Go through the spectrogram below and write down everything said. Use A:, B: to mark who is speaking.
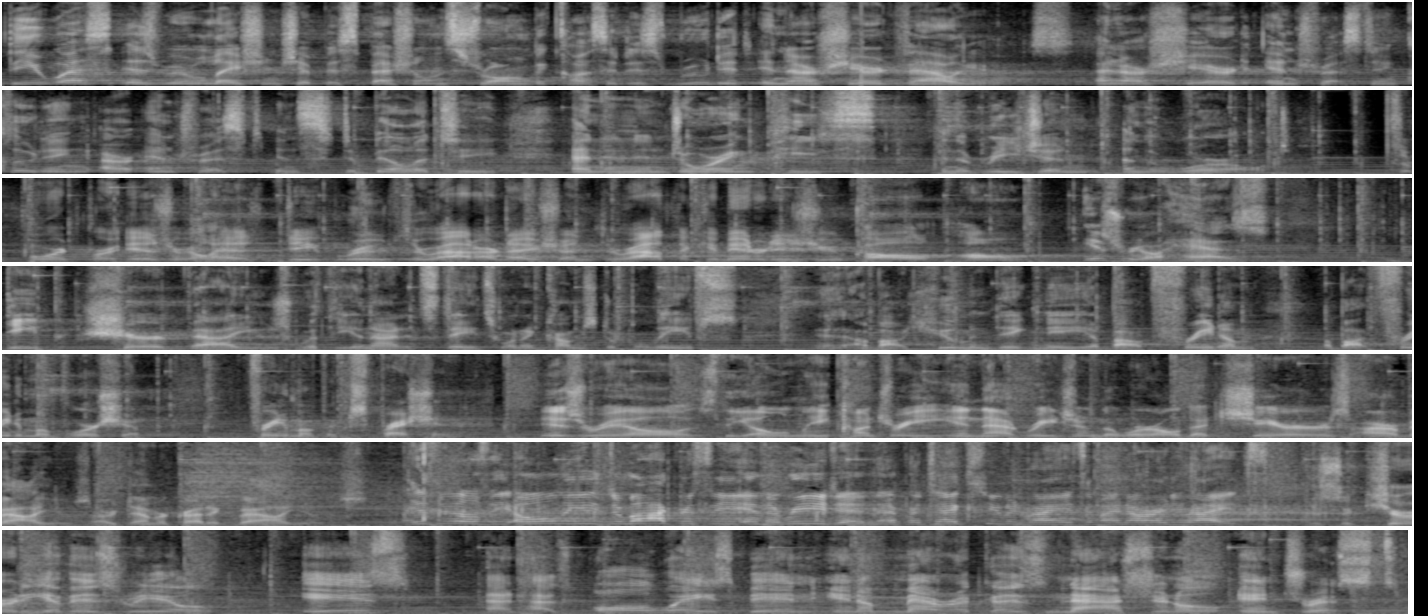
A: The U.S. Israel relationship is special and strong because it is rooted in our shared values and our shared interest, including our interest in stability and in enduring peace in the region and the world.
B: Support for Israel has deep roots throughout our nation, throughout the communities you call home.
C: Israel has deep shared values with the United States when it comes to beliefs eh, about human dignity, about freedom, about freedom of worship, freedom of expression.
D: Israel is the only country in that region of the world that shares our values, our democratic values.
E: Israel is the only democracy in the region that protects human rights and minority rights.
F: The security of Israel is and has always been in America's national interest.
